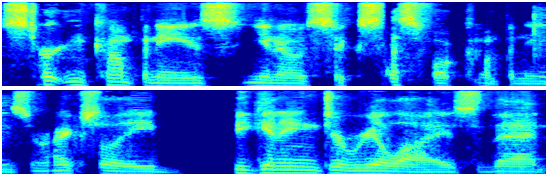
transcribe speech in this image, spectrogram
certain companies, you know, successful companies, are actually beginning to realize that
